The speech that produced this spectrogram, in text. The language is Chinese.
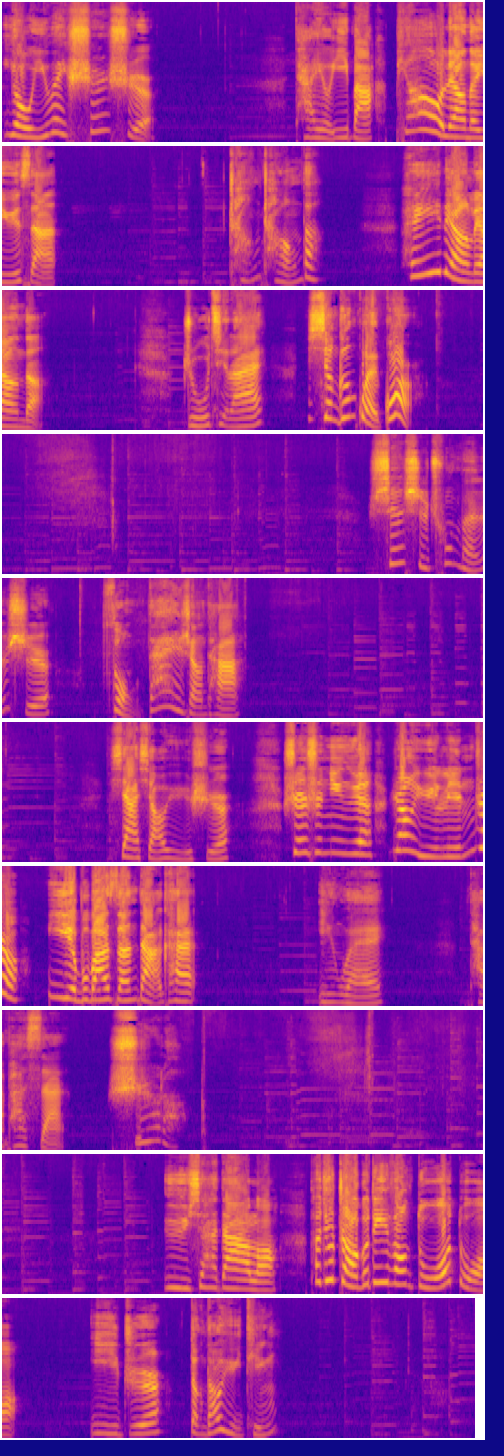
有一位绅士，他有一把漂亮的雨伞。长的，黑亮亮的，拄起来像根拐棍儿。绅士出门时总带上它。下小雨时，绅士宁愿让雨淋着，也不把伞打开，因为他怕伞湿了。雨下大了，他就找个地方躲躲，一直等到雨停，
